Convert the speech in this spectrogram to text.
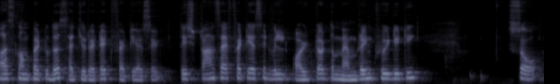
as compared to the saturated fatty acid. This trans fatty acid will alter the membrane fluidity so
